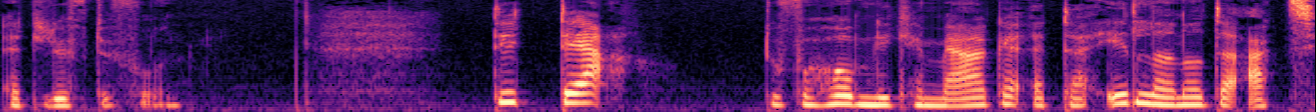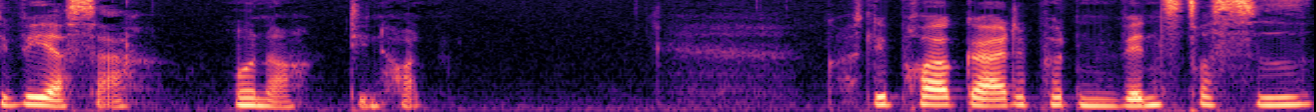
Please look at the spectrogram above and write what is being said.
at løfte foden. Det er der, du forhåbentlig kan mærke, at der er et eller andet, der aktiverer sig under din hånd. Du kan også lige prøve at gøre det på den venstre side.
